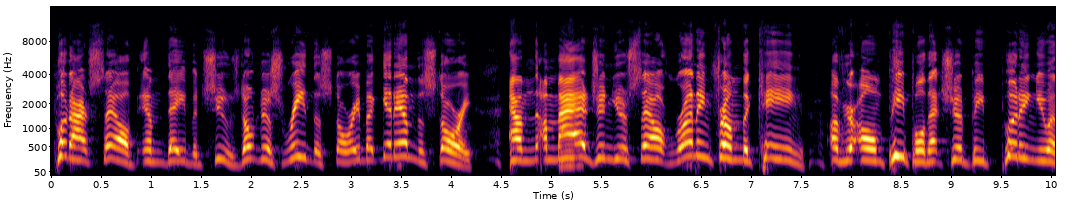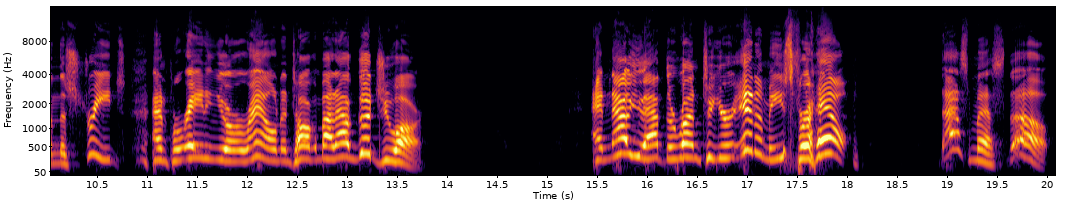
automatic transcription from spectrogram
put ourselves in David's shoes. Don't just read the story, but get in the story. And imagine yourself running from the king of your own people that should be putting you in the streets and parading you around and talking about how good you are and now you have to run to your enemies for help. That's messed up.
